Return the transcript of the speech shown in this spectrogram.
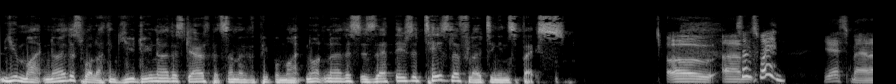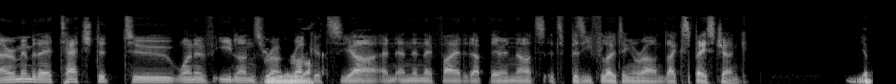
you might know this. Well, I think you do know this, Gareth, but some of the people might not know this. Is that there's a Tesla floating in space? Oh, um, Since when? yes, man! I remember they attached it to one of Elon's ro- Rocket. rockets, yeah, and, and then they fired it up there, and now it's it's busy floating around like space junk. Yep,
